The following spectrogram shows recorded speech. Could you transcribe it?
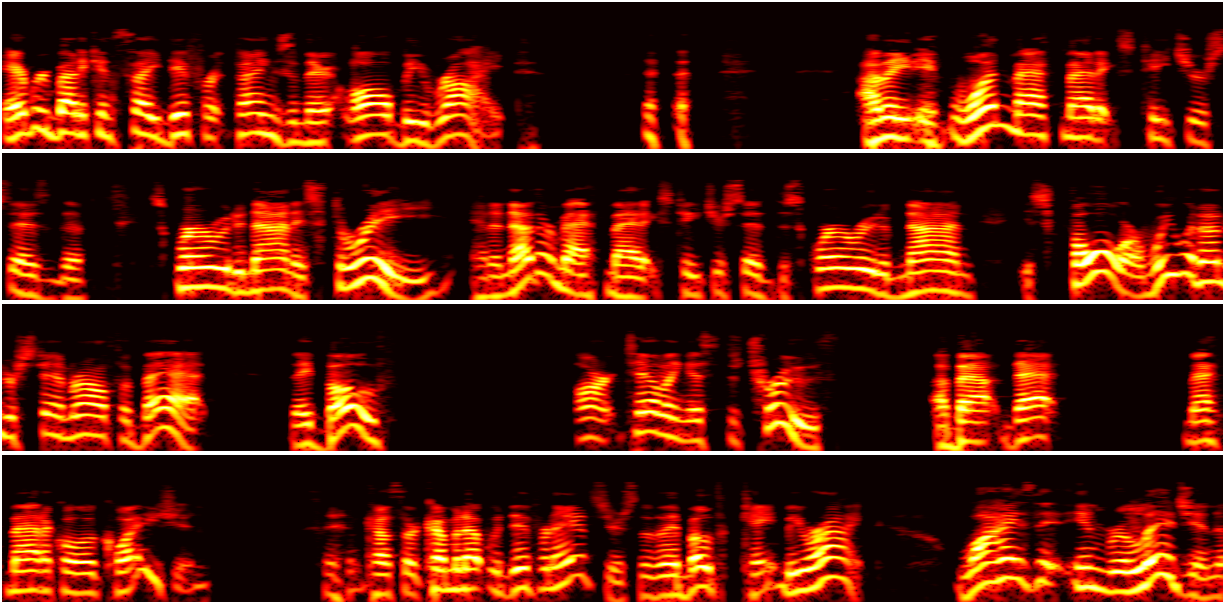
everybody can say different things and they'll all be right. I mean, if one mathematics teacher says the square root of nine is three and another mathematics teacher says the square root of nine is four, we would understand right off the bat they both aren't telling us the truth about that mathematical equation because they're coming up with different answers. So they both can't be right. Why is it in religion?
